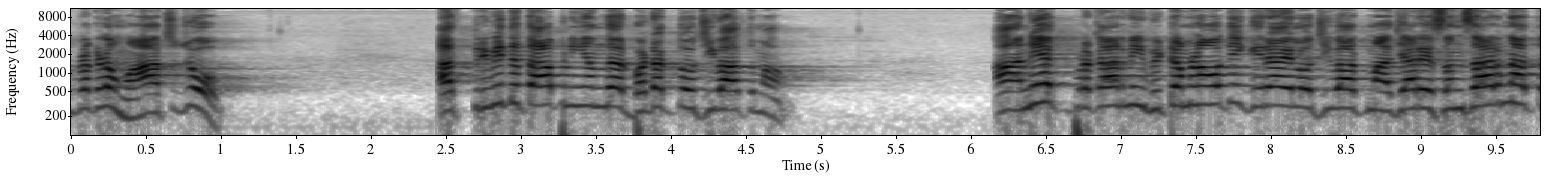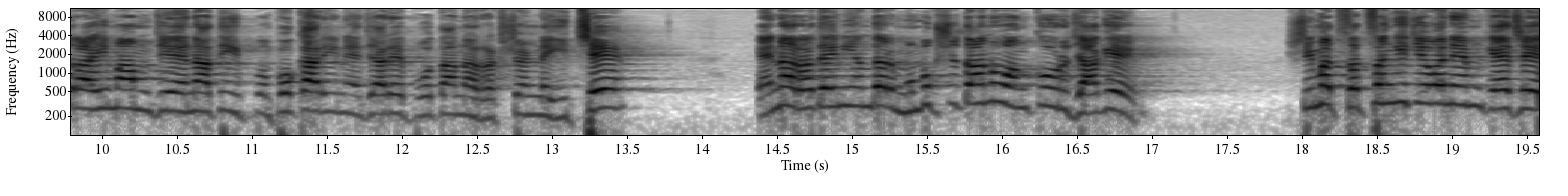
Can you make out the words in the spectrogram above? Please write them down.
પ્રકરણ વાંચજો. આ ત્રિવિધ તાપની અંદર ભટકતો જીવાત્મા. આ અનેક પ્રકારની વિટમણાઓથી ઘેરાયેલો જીવાત્મા જ્યારે સંસારના ત્રાહિમામ જે એનાથી પોકારીને જ્યારે પોતાના રક્ષણને ઈચ્છે, એના હૃદયની અંદર મુમુક્ષતાનું અંકુર જાગે. શ્રીમદ સત્સંગી જીવન એમ કહે છે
